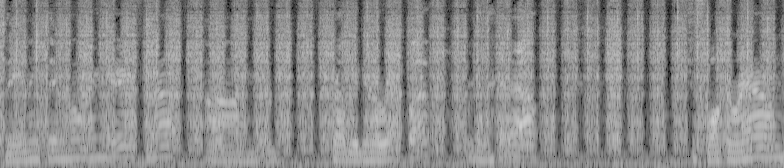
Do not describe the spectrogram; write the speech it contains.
To say anything over here? If not, um, we're probably gonna wrap up. We're gonna head out. Just walk around.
